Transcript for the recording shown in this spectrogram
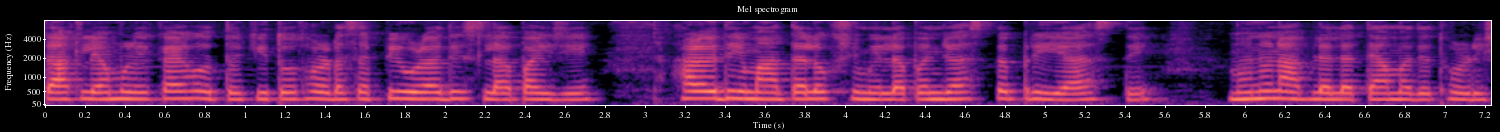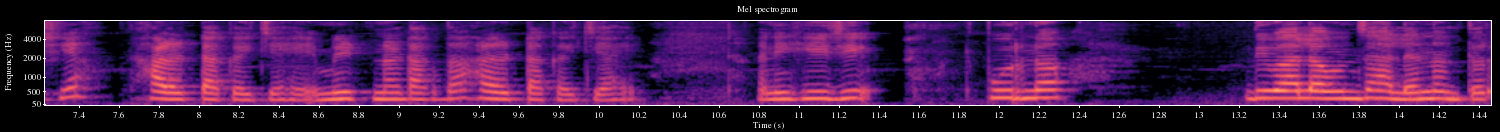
टाकल्यामुळे काय होतं की तो थोडासा पिवळा दिसला पाहिजे. हळद ही माता लक्ष्मीला पण जास्त प्रिय असते. म्हणून आपल्याला त्यामध्ये थोडीशी हळद टाकायची आहे. मीठ न टाकता हळद टाकायची आहे. आणि ही जी पूर्ण दिवा लावून झाल्यानंतर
